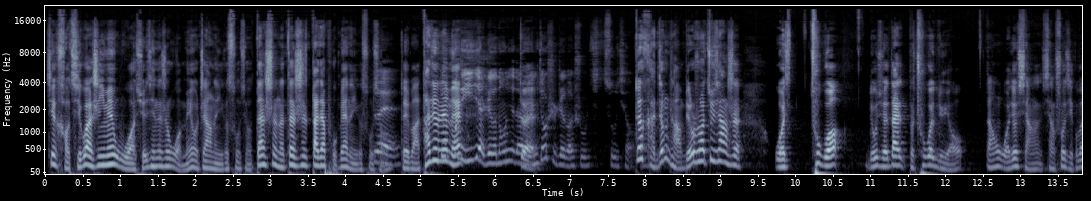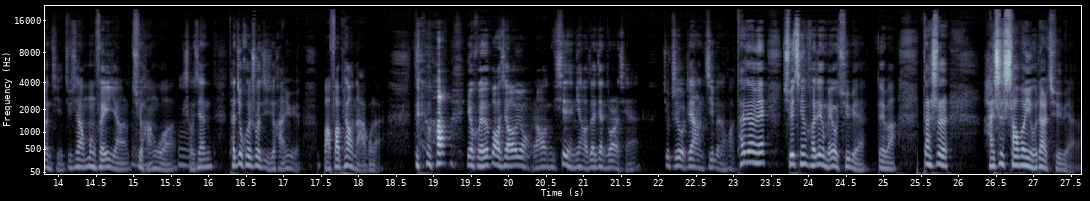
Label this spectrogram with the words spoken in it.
这个好奇怪，是因为我学琴的时候我没有这样的一个诉求，但是呢，这是大家普遍的一个诉求，对吧？他就认为理解这个东西的对人就是这个诉诉求。这很正常。比如说，就像是我出国留学，带不出国旅游，然后我就想想说几个问题，就像孟非一样去嗯韩国，首嗯先他就会说几句韩语，把发票拿过来，对吧？要回头报销用，然后谢谢你好再见多少钱，就只有这样基本的话。他认为学琴和这个没有区别，对吧？但是还是稍微有点区别的。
